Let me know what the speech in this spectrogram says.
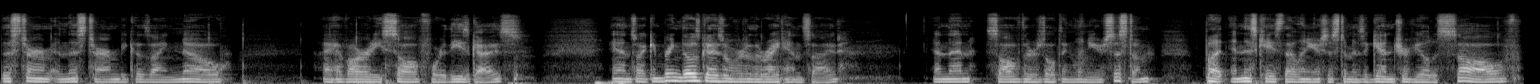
this term and this term, because I know I have already solved for these guys. And so I can bring those guys over to the right-hand side and then solve the resulting linear system. But in this case, that linear system is again trivial to solve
